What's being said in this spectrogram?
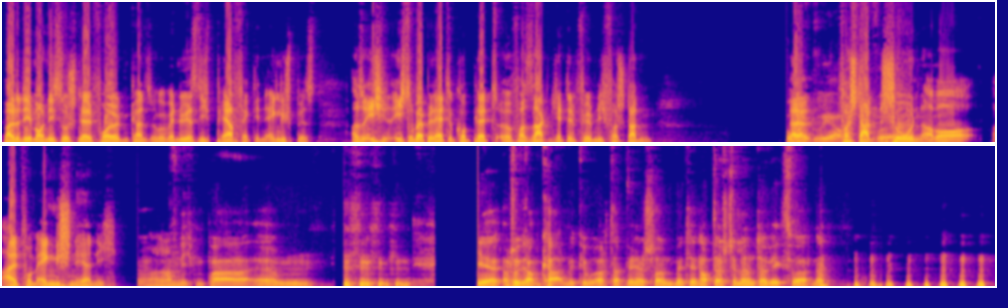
Weil du dem auch nicht so schnell folgen kannst, wenn du jetzt nicht perfekt in Englisch bist. Also ich, ich zum Beispiel hätte komplett äh, versagt, ich hätte den Film nicht verstanden. Äh, ja verstanden schon, aber halt vom Englischen her nicht. Ja, also. Hoffentlich ein paar ähm, ihr Autogrammkarten mitgebracht habt, wenn ihr schon mit den Hauptdarstellern unterwegs wart, ne?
